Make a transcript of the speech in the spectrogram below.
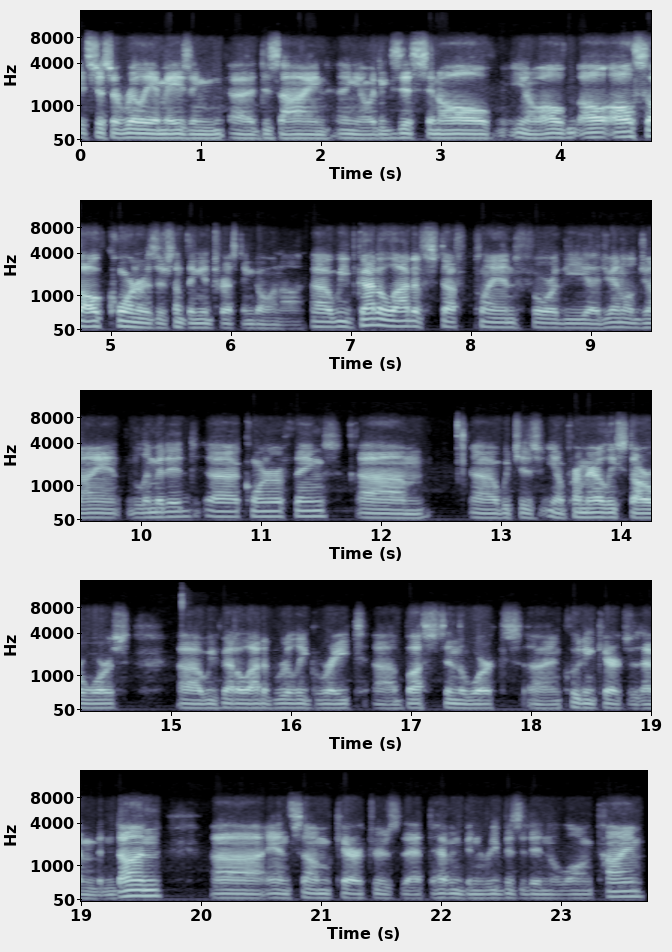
it's just a really amazing uh, design. And, you know, it exists in all, you know, all, all, all, all corners. There's something interesting going on. Uh, we've got a lot of stuff planned for the uh, Gentle Giant Limited uh, corner of things, um, uh, which is, you know, primarily Star Wars. Uh, we've got a lot of really great busts in the works, including characters that haven't been done and some characters that haven't been revisited in a long time.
